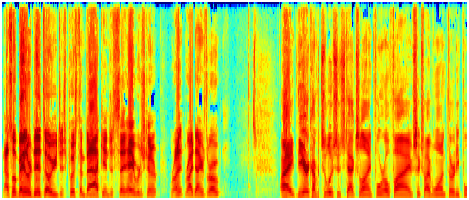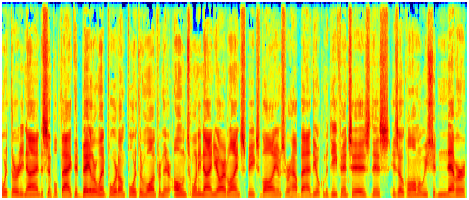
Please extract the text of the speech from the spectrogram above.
that's what Baylor did to OU. Just pushed them back and just said, "Hey, we're just gonna run it right down your throat." All right, the Air Comfort Solutions text line 405 651 3439. The simple fact that Baylor went for it on fourth and one from their own 29 yard line speaks volumes for how bad the Oklahoma defense is. This is Oklahoma. We should never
